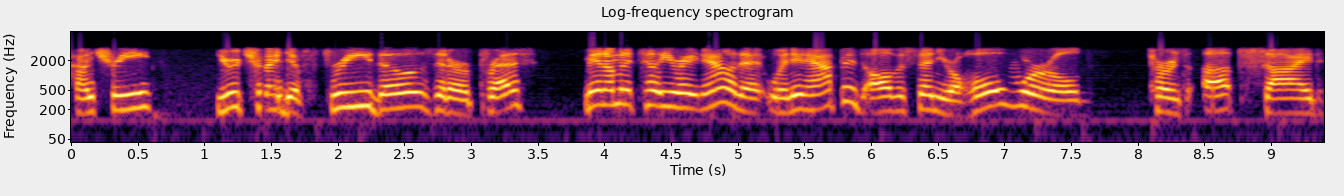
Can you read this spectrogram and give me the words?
country. You're trying to free those that are oppressed. Man, I'm going to tell you right now that when it happens, all of a sudden your whole world turns upside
